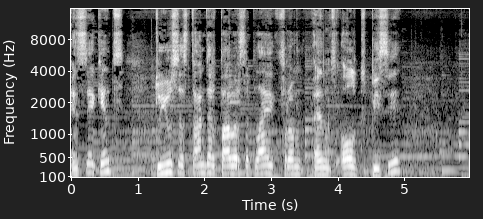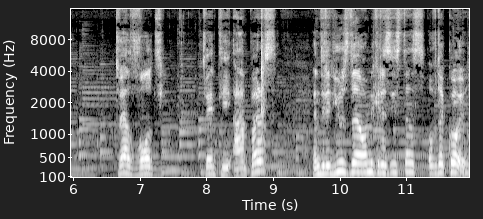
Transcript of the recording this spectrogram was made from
And second, to use a standard power supply from an old PC 12 volts 20 amperes and reduce the ohmic resistance of the coil.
